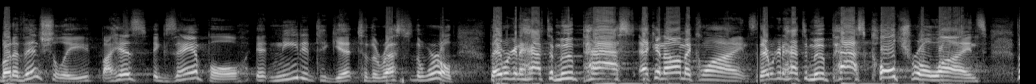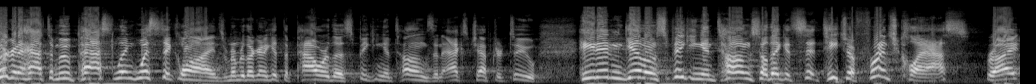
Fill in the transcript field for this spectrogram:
But eventually, by his example, it needed to get to the rest of the world. They were going to have to move past economic lines. They were going to have to move past cultural lines. They're going to have to move past linguistic lines. Remember, they're going to get the power of the speaking in tongues in Acts chapter 2. He didn't give them speaking in tongues so they could sit, teach a French class, right?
